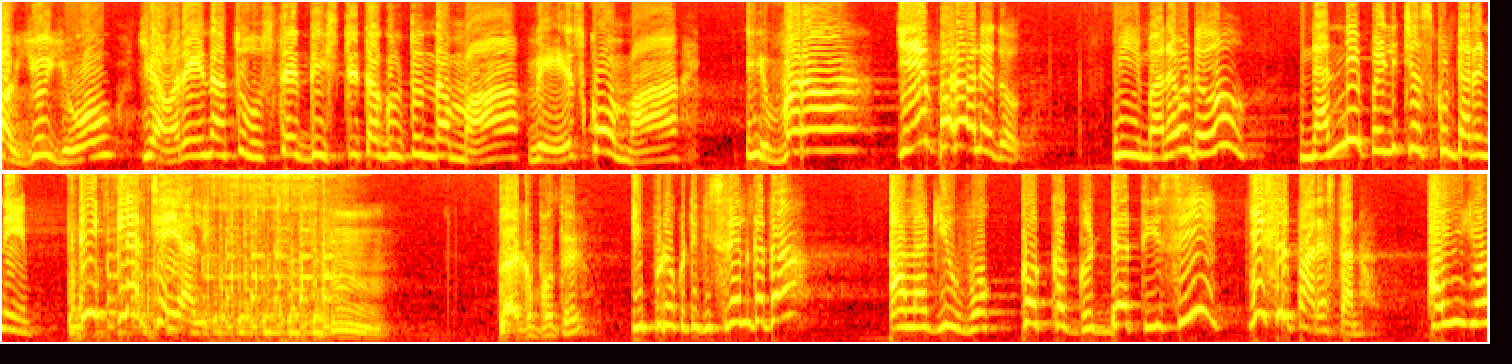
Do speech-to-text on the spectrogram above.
అయ్యయ్యో ఎవరైనా చూస్తే దిష్టి తగులుతుందమ్మా. వేసుకోమ్మా. ఇవ్వరా? ఏం పర్వాలేదు. మీ మనవడు నన్నే పెళ్ళి చేసుకుంటారని డిక్లేర్ చేయాలి. లేకపోతే? ఇప్పుడు ఒకటి విసిరాను కదా? అలాగే ఒక్కొక్క గుడ్డ తీసి విసిరి పారేస్తాను అయ్యో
